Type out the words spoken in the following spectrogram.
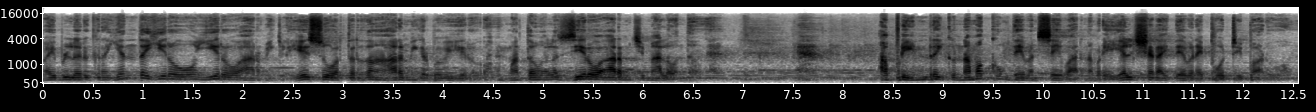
பைபிளில் இருக்கிற எந்த ஹீரோவும் ஹீரோவாக ஆரம்பிக்கல. இயேசு ஒருத்தர் தான் ஆரம்பிக்கிறப்பவே ஹீரோ மற்றவங்க எல்லாம் ஆரம்பித்து மேலே வந்தவங்க. அப்படி இன்றைக்கு நமக்கும் தேவன் செய்வார். நம்முடைய எல் ஷடாய் தேவனை போற்றி பாடுவோம்.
